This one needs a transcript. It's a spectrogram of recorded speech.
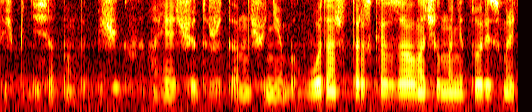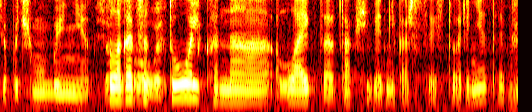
Тысяч пятьдесят, по-моему, подписчиков. А я еще даже там ничего не был. Вот он что-то рассказал, начал мониторить, смотреть, а почему бы и нет. Всё Полагаться только на лайк, то так себе, мне кажется, история, нет? Это-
